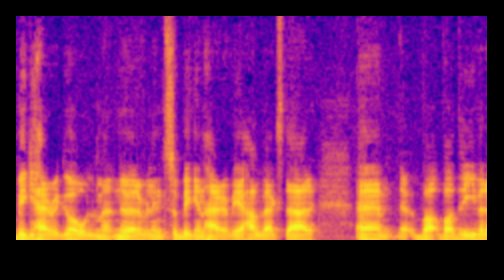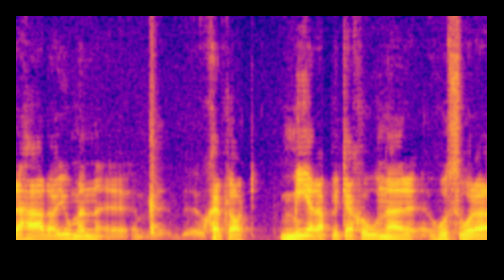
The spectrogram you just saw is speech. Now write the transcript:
Big Harry Goal. Men nå er det vel ikke så big and Harry, vi er halvveis der. Eh, hva, hva, driver det her, da? Jo, men eh, självklart mer applikasjoner hos våre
